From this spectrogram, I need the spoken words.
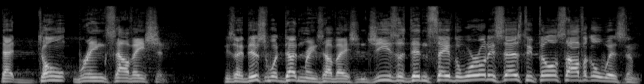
that don't bring salvation. He's like, this is what doesn't bring salvation. Jesus didn't save the world, he says, through philosophical wisdom.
